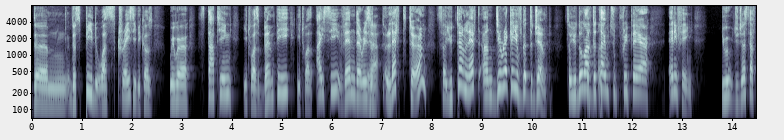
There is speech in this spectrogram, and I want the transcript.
The um, the speed was crazy because we were starting it was bumpy it was icy then there is Yeah. a left turn. So you turn left and directly you've got the jump. So you don't have the time to prepare anything you you just have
